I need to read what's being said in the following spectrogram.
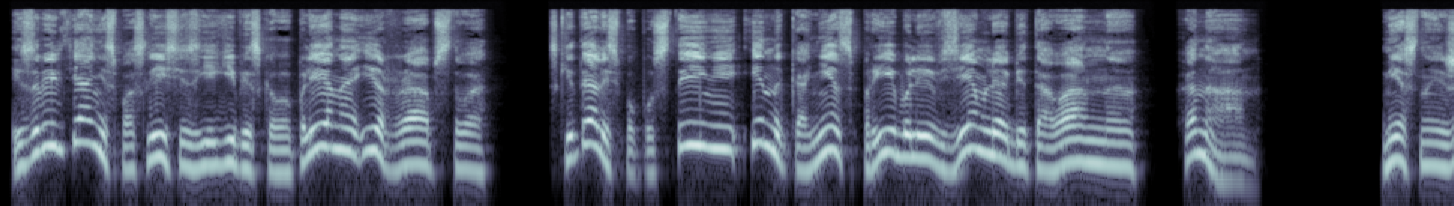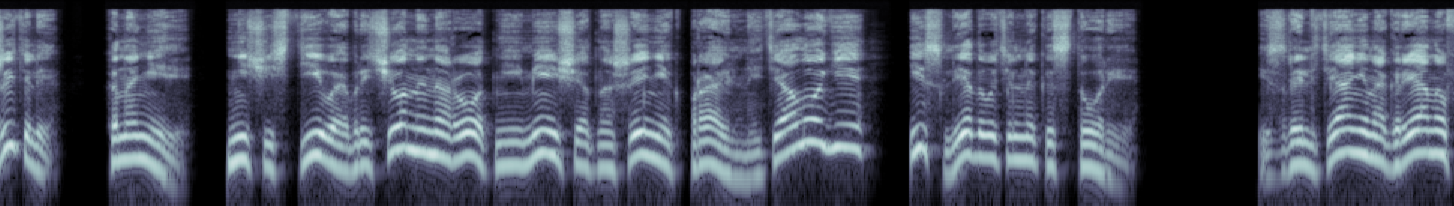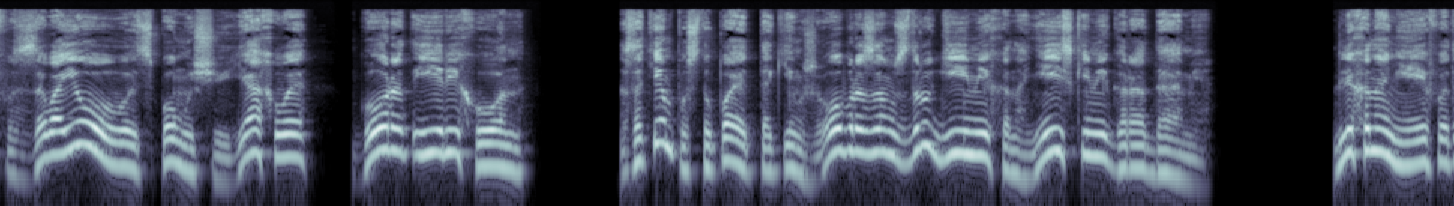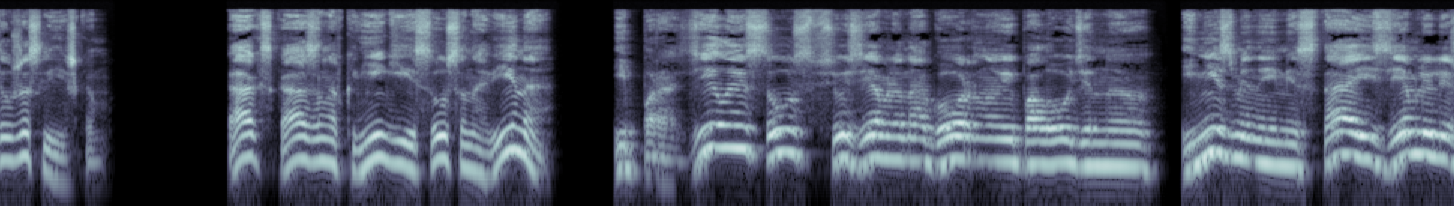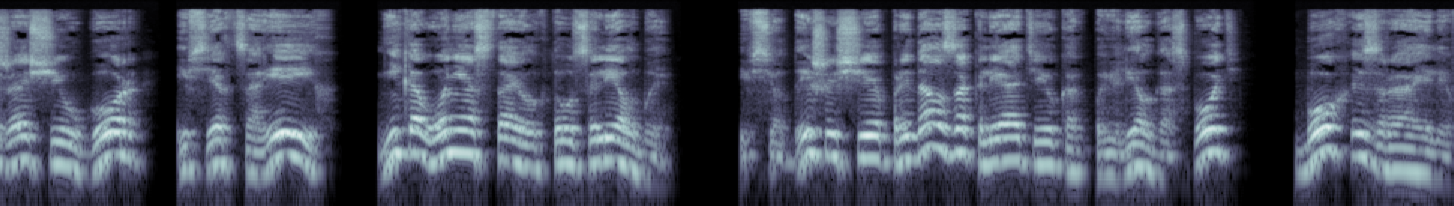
Израильтяне спаслись из египетского плена и рабства, скитались по пустыне и, наконец, прибыли в землю обетованную Ханаан. Местные жители, хананеи, нечестивый, обреченный народ, не имеющий отношения к правильной теологии и, следовательно, к истории. Израильтяне, нагрянув, завоевывают с помощью Яхвы город Иерихон, а затем поступают таким же образом с другими хананейскими городами. Для хананеев это уже слишком. Как сказано в книге Иисуса Новина, «И поразил Иисус всю землю Нагорную и Полуденную, и низменные места, и землю, лежащую у гор, и всех царей их, никого не оставил, кто уцелел бы, и все дышащее предал заклятию, как повелел Господь, Бог Израилев».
